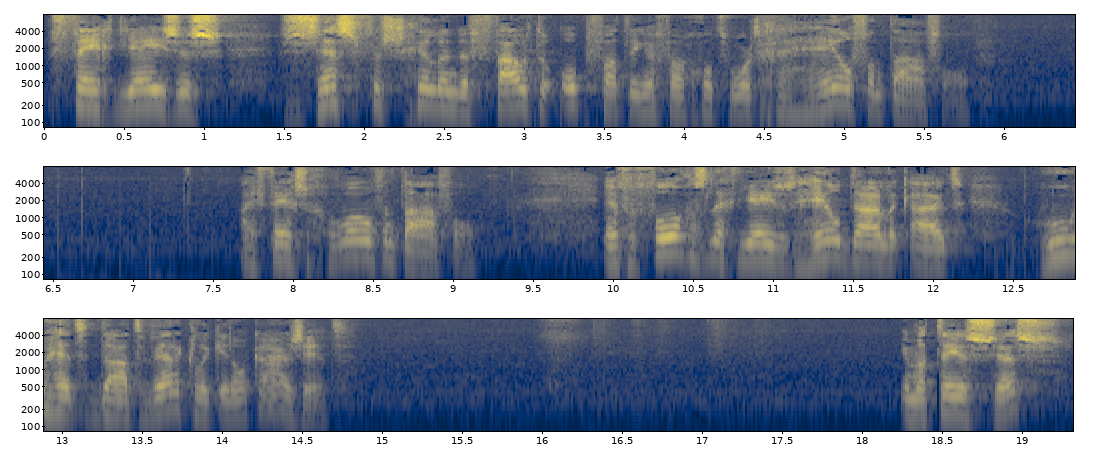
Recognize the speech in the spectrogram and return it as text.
veegt Jezus zes verschillende foute opvattingen van Gods woord geheel van tafel. Hij veegt ze gewoon van tafel. En vervolgens legt Jezus heel duidelijk uit hoe het daadwerkelijk in elkaar zit. In Matthäus 6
